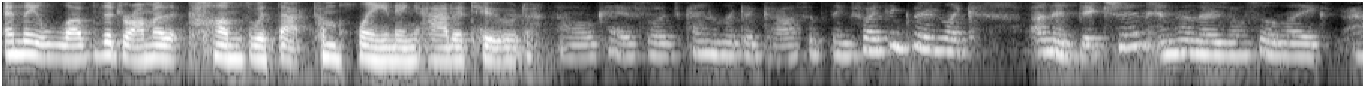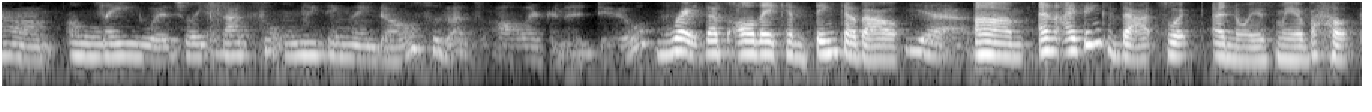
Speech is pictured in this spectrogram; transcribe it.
and they love the drama that comes with that complaining attitude. Oh, okay, so it's kind of like a gossip thing. So I think there's like an addiction, and then there's also like um, a language. Like that's the only thing they know, so that's all they're gonna do. Right, that's all they can think about. Yeah. Um, and I think that's what annoys me about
